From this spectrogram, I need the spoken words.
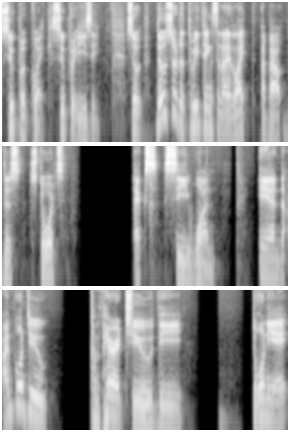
super quick, super easy. So those are the three things that I liked about this Storz XC1. And I'm going to compare it to the Dornier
